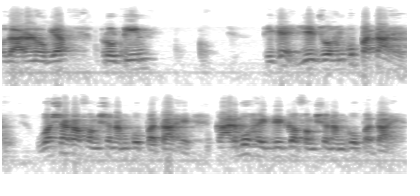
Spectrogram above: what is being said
उदाहरण हो गया, प्रोटीन। ठीक है? ये जो हमको पता है वशा का फ़ंक्शन हमको पता है कार्बोहाइड्रेट का फ़ंक्शन हमको पता है।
